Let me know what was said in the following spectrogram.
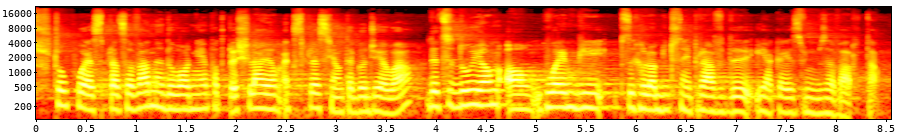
szczupłe, spracowane dłonie podkreślają ekspresję tego dzieła, decydują o głębi psychologicznej prawdy, jaka jest w nim zawarta.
